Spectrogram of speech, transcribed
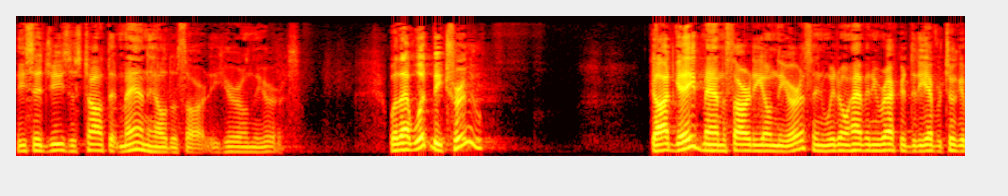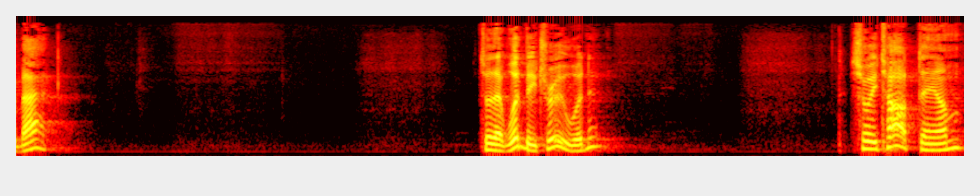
he said Jesus taught that man held authority here on the earth. Well, that would be true. God gave man authority on the earth, and we don't have any record that he ever took it back. So that would be true, wouldn't it? So he taught them,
